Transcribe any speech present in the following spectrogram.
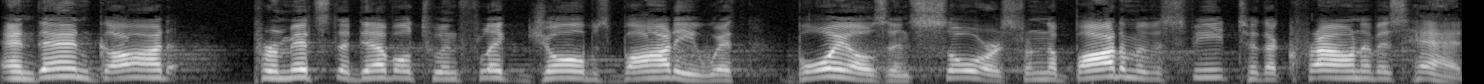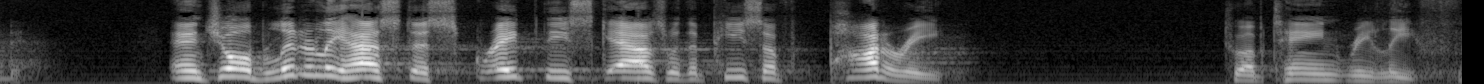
And then God permits the devil to inflict Job's body with boils and sores from the bottom of his feet to the crown of his head. And Job literally has to scrape these scabs with a piece of pottery to obtain relief.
